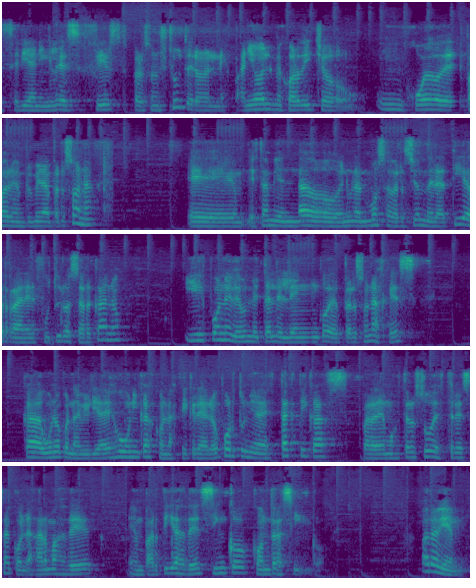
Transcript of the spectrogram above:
sería en inglés First Person Shooter o en español, mejor dicho, un juego de disparo en primera persona. Eh, está ambientado en una hermosa versión de la Tierra en el futuro cercano y dispone de un letal elenco de personajes, cada uno con habilidades únicas con las que crear oportunidades tácticas para demostrar su destreza con las armas de en partidas de 5 contra 5. Ahora bien,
